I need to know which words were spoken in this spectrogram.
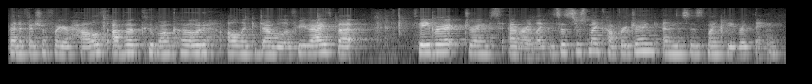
beneficial for your health. I have a coupon code. I'll link it down below for you guys, but favorite drinks ever. Like this is just my comfort drink and this is my favorite thing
